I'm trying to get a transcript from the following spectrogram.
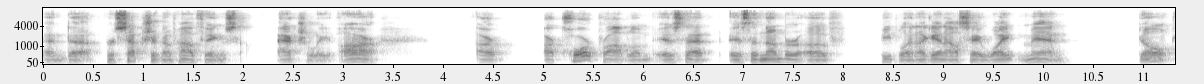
and uh, perception of how things actually are. Our our core problem is that is the number of people, and again, I'll say white men don't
